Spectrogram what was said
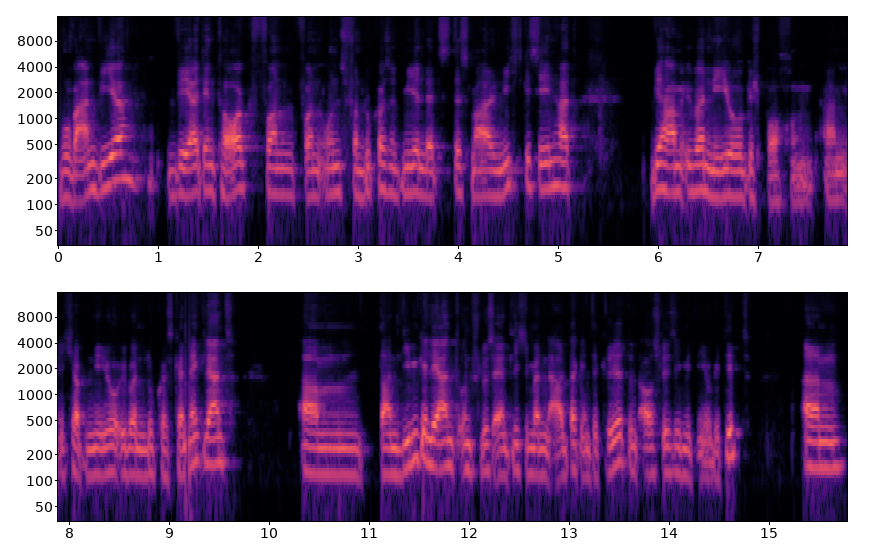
wo waren wir? Wer den Talk von, von uns, von Lukas und mir letztes Mal nicht gesehen hat, wir haben über Neo gesprochen. Ähm, ich habe Neo über Lukas kennengelernt, ähm, dann lieben gelernt und schlussendlich in meinen Alltag integriert und ausschließlich mit Neo getippt. Ähm,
